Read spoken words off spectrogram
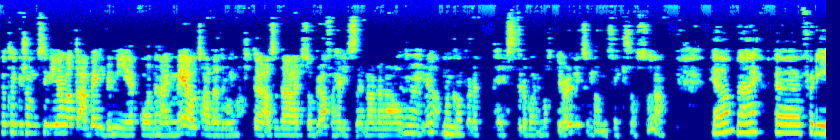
Jeg tenker sånn, med at det er veldig mye på det her med å ta deg et runk, det, altså det er så bra for helse, la, la, la, alt Mm. mulig, at man Mm. kan føle et press til å bare måtte gjøre det, liksom da med sex også, da. Ja, nei, øh, fordi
